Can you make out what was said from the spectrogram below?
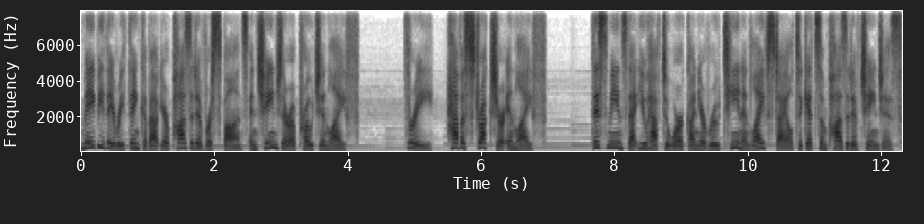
Maybe they rethink about your positive response and change their approach in life. 3. Have a structure in life. This means that you have to work on your routine and lifestyle to get some positive changes.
